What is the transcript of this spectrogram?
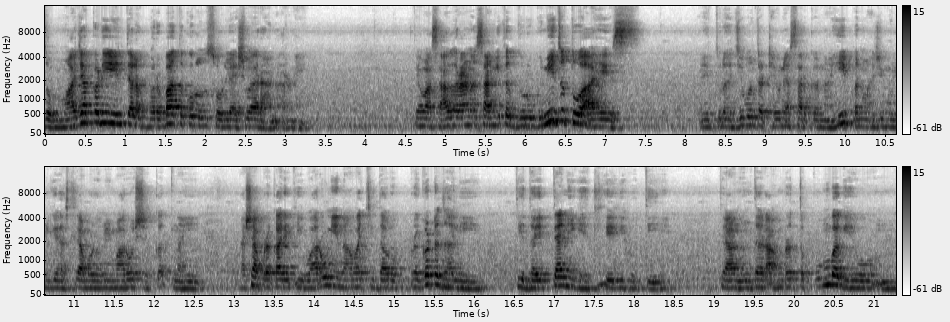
जो माझ्याकडे येईल त्याला बर्बाद करून सोडल्याशिवाय राहणार नाही. तेव्हा सागरानं सांगितलं दुर्गुणीच तू आहेस. आणि तुला जिवंत ठेवण्यासारखं नाही पण माझी मुलगी असल्यामुळं मी मारू शकत नाही. अशा प्रकारे ती वारुणी नावाची दारू प्रगट झाली. ती दैत्याने घेतलेली होती. त्यानंतर अमृत कुंभ घेऊन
